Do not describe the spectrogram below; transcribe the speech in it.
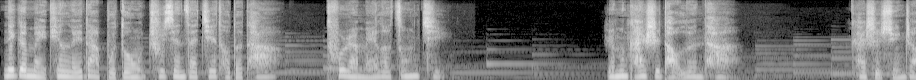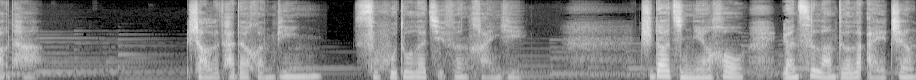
那个每天雷打不动出现在街头的她，突然没了踪迹。人们开始讨论她，开始寻找她。少了她的横滨，似乎多了几分寒意。直到几年后，原次郎得了癌症。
